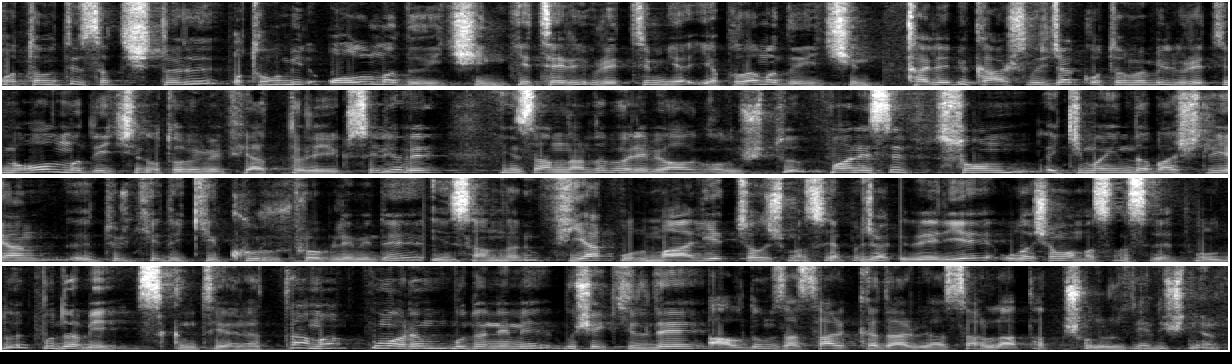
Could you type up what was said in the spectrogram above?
Otomotiv satışları otomobil olmadığı için, yeteri üretim yapılamadığı için, talebi karşılayacak otomobil üretimi olmadığı için otomobil fiyatları yükseliyor ve insanlarda böyle bir algı oluştu. Maalesef son Ekim ayında başlayan e, Türkiye'deki kur problemi de insanların fiyat, maliyet çalışması yapacak veriye ulaşamamasına sebep oldu. Bu da bir sıkıntı yarattı ama umarım bu dönemi bu şekilde aldığımız hasar kadar bir hasarla atlatmış oluruz diye düşünüyorum.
